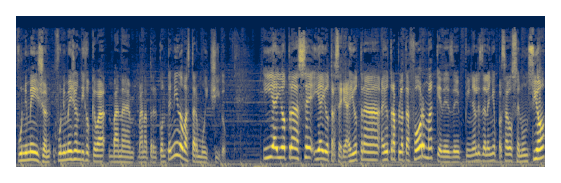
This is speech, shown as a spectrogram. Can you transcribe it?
Funimation, Funimation dijo que va- van, a, van traer contenido, va a estar muy chido. Y hay otra serie, hay otra hay otra plataforma que desde finales del año pasado se anunció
